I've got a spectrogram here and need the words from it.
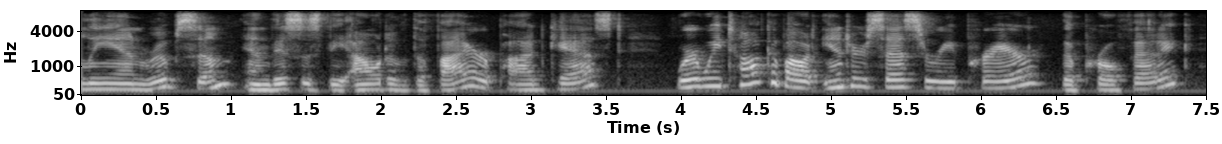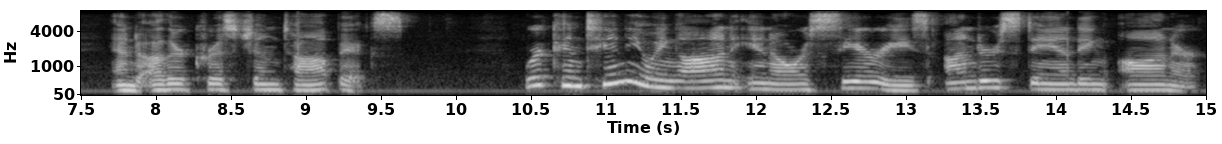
Leanne Rubsum, and this is the Out of the Fire podcast, where we talk about intercessory prayer, the prophetic, and other Christian topics. We're continuing on in our series, Understanding Honor.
